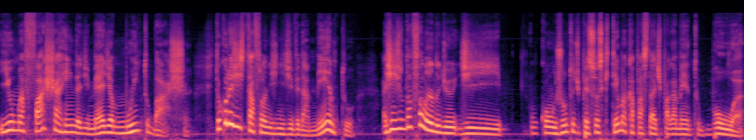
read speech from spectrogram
e uma faixa renda de média muito baixa. Então, quando a gente está falando de endividamento, a gente não está falando de, de um conjunto de pessoas que tem uma capacidade de pagamento boa.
